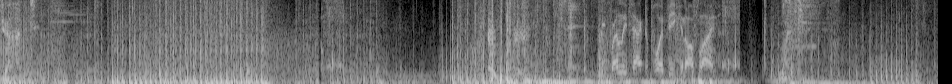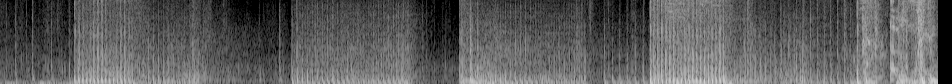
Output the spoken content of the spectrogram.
Dropped. Friendly tac deploy beacon offline. Enemy spotted.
